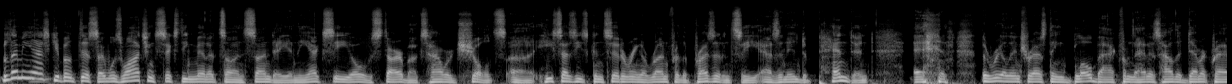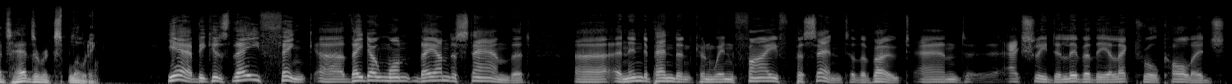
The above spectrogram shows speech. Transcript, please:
But let me ask you about this. I was watching 60 Minutes on Sunday, and the ex CEO of Starbucks, Howard Schultz, uh, he says he's considering a run for the presidency as an independent. And the real interesting blowback from that is how the Democrats' heads are exploding. Yeah, because they think uh, they don't want, they understand that uh, an independent can win 5% of the vote and actually deliver the electoral college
